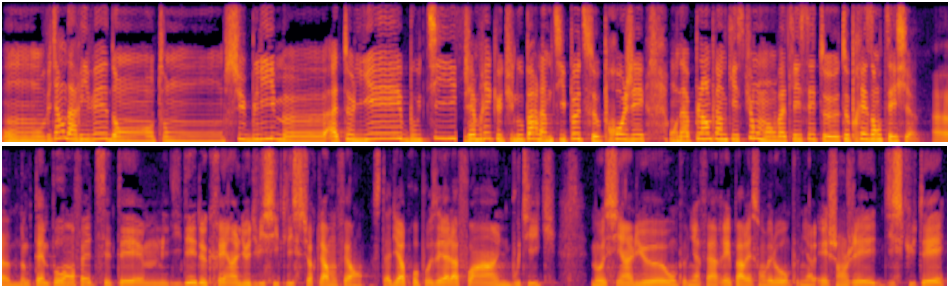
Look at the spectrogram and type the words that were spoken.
On vient d'arriver dans ton sublime euh, atelier, boutique. J'aimerais que tu nous parles un petit peu de ce projet. On a plein plein de questions, mais on va te laisser te, présenter. Euh, donc Tempo, en fait, c'était hum, l'idée de créer un lieu de vie cycliste sur Clermont-Ferrand, c'est-à-dire proposer à la fois une boutique, mais aussi un lieu où on peut venir faire réparer son vélo, on peut venir échanger, discuter,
